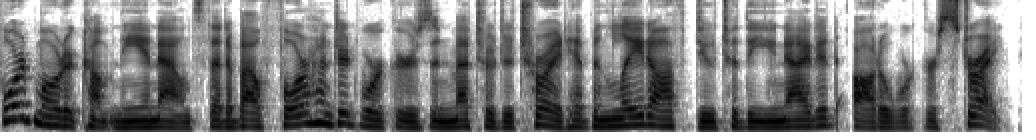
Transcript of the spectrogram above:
Ford Motor Company announced that about 400 workers in Metro Detroit have been laid off due to the United Auto Workers strike.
